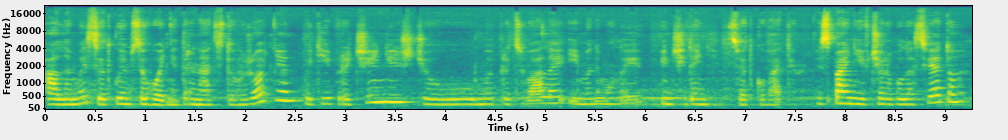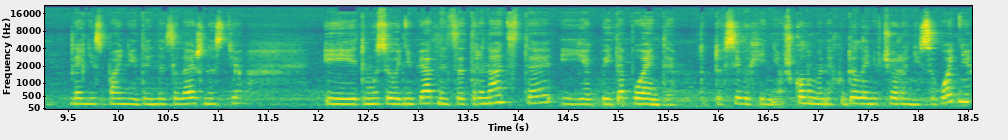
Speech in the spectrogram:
але ми святкуємо сьогодні, 13 жовтня, по тій причині, що ми працювали і ми не могли інший день святкувати. В Іспанії вчора було свято, День Іспанії, День Незалежності. І тому сьогодні п'ятниця 13 і якби йде пуенти, тобто всі вихідні. В школу ми не ходили ні вчора, ні сьогодні.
